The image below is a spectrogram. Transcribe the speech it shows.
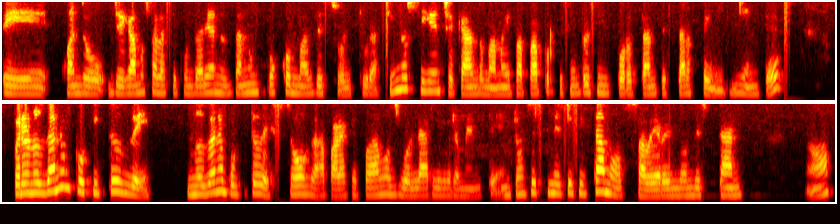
eh, cuando llegamos a la secundaria nos dan un poco más de soltura. Sí nos siguen checando mamá y papá porque siempre es importante estar pendientes, pero nos dan un poquito de nos dan un poquito de soga para que podamos volar libremente. Entonces necesitamos saber en dónde están, ¿no?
